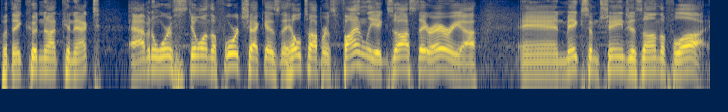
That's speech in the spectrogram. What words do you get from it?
but they could not connect. Avonworth still on the forecheck as the Hilltoppers finally exhaust their area and make some changes on the fly.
